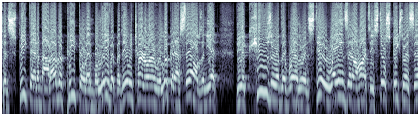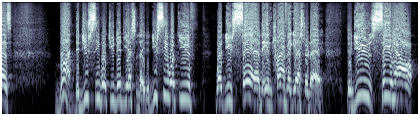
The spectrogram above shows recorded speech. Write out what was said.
can speak that about other people and believe it, but then we turn around and we look at ourselves, and yet the accuser of the brethren still reigns in our hearts. He still speaks to us and says, but did you see what you did yesterday? Did you see what you what you said in traffic yesterday? Did you see how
